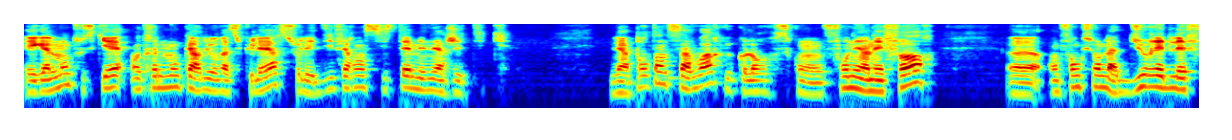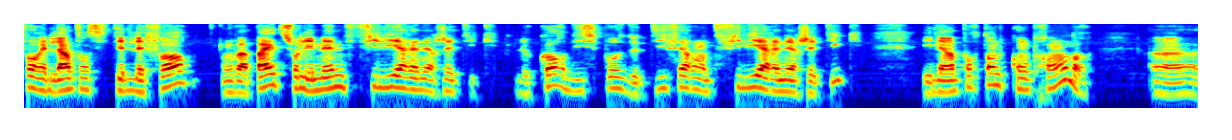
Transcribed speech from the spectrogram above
Et également tout ce qui est entraînement cardiovasculaire sur les différents systèmes énergétiques. Il est important de savoir que lorsqu'on fournit un effort, en fonction de la durée de l'effort et de l'intensité de l'effort, on ne va pas être sur les mêmes filières énergétiques. Le corps dispose de différentes filières énergétiques. Il est important de comprendre euh,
